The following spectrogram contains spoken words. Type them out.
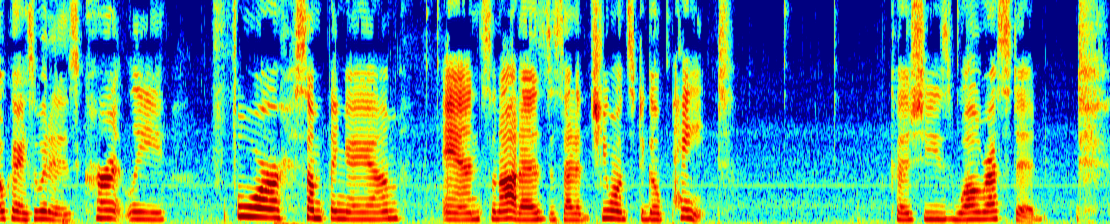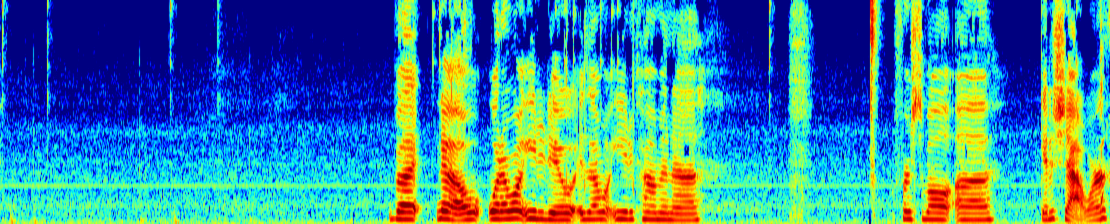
Okay, so it is currently four something a.m. and Sonata has decided that she wants to go paint because she's well rested. but no, what I want you to do is I want you to come and uh, first of all, uh, get a shower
